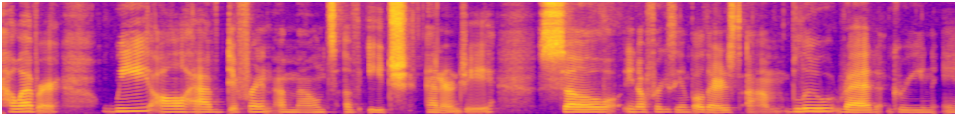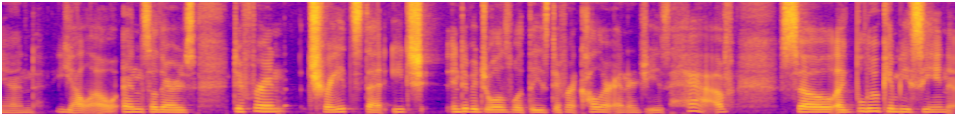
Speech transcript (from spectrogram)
However, we all have different amounts of each energy. So, you know, for example, there's um, blue, red, green, and yellow. And so there's different traits that each individuals with these different color energies have. So, like, blue can be seen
